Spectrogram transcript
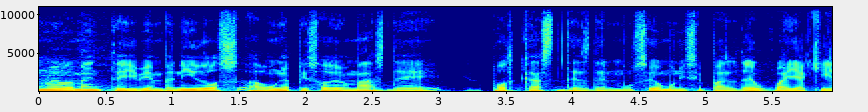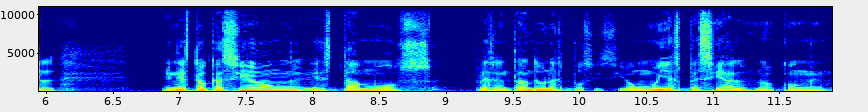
nuevamente y bienvenidos a un episodio más del podcast desde el Museo Municipal de Guayaquil. En esta ocasión estamos presentando una exposición muy especial ¿no? Con,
